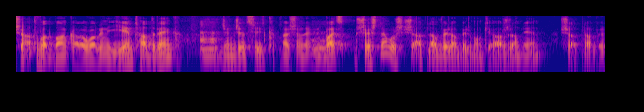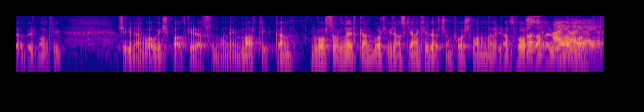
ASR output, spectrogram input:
շատ ված բան կարող է լինի ենթադրենք ջնջեցի աշաներին բայց շեշտեմ որ շատ լավ վերաբերմունքի արժանի են շատ լավ վերաբերմունքի չգիտեմ ով ինչ պատկերացում ունի մարդիկ կան որսորներ կան որ իրանց կյանքի վերջում փոշմանում են իրանց որսանելու համար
